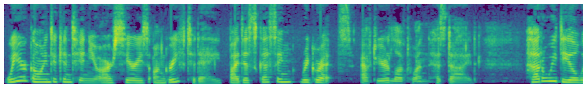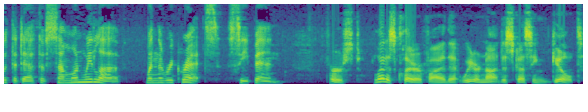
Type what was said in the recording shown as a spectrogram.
We are going to continue our series on grief today by discussing regrets after your loved one has died. How do we deal with the death of someone we love when the regrets seep in. First, let us clarify that we are not discussing guilt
